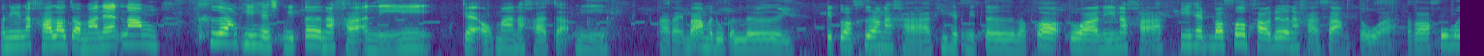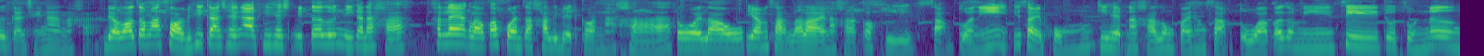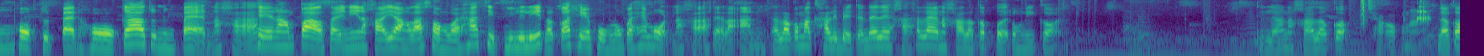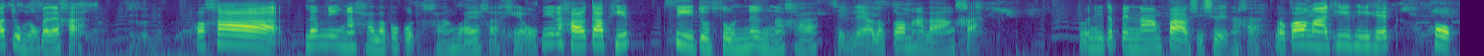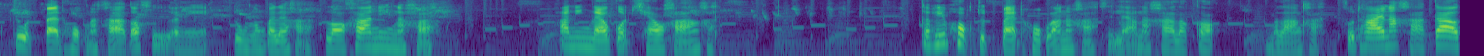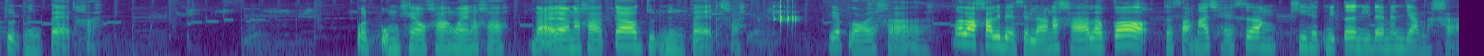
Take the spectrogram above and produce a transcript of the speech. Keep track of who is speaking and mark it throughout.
Speaker 1: วันนี้นะคะเราจะมาแนะนำเครื่อง pH meter นะคะ อันนี้แกะออกมานะคะจะมีอะไรบ้างมาดูกันเลยมีตัวเครื่องนะคะ pH meter แล้วก็ตัวนี้นะคะ pH buffer powder นะคะ 3 ตัว แล้วก็คู่มือการใช้งานนะคะ เดี๋ยวเราจะมาสอนวิธีการใช้งาน pH meter รุ่นนี้กันนะคะ ขั้นแรกเราก็ควรจะคาลิเบตก่อนนะคะ โดยเราเตรียมสารละลายนะคะ ก็คือ 3 ตัวนี้ที่ใส่ผง pH นะคะ ลงไปทั้ง 3 ตัวก็จะมี 4.01 6.86 9.18 นะคะเทน้ำเปล่าใส่นี่นะคะ อย่างละ 250มิลลิลิตรแล้วก็เทผงลงไปให้หมดนะคะ แต่ละอัน แล้วเราก็มาคาลิเบตกันได้เลยค่ะขั้นแรกนะคะเราก็เปิดตรงนี้ก่อนติดแล้วนะคะ แล้วก็ชักออกมา แล้วก็จุ่มลงไปเลยค่ะ
Speaker 2: เดินนะ
Speaker 1: พอค่าเริ่มนิ่งนะคะเราก็กดค้างไว้ค่ะแคลนี่นะคะกระพริบ 4.01 นะคะ เสร็จแล้วแล้วก็มาล้างค่ะ ตัวนี้จะเป็นน้ำเปล่าเฉยๆนะคะ แล้วก็มาที่ pH 6.86 นะคะ ก็คืออันนี้จุ่มลงไปเลยค่ะ รอค่านิ่งนะคะค่านิ่งแล้วกดแคลค้างค่ะกระพริบ 6.86 แล้วนะคะ เสร็จแล้วนะคะ แล้วก็มาล้างค่ะ สุดท้ายนะคะ 9.18 ค่ะ กดปุ่มแคลค้างไว้นะคะ ได้แล้วนะคะ 9.18 ค่ะ เรียบร้อยค่ะ เมื่อเราคาลิเบรตเสร็จแล้วนะคะ แล้วก็จะสามารถใช้เครื่อง pH meter นี้ได้แม่นยำนะคะ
